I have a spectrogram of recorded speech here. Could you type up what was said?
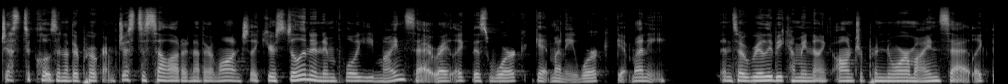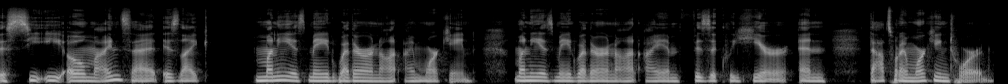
just to close another program, just to sell out another launch, like you're still in an employee mindset, right? Like this work, get money, work, get money. And so really becoming like entrepreneur mindset, like this CEO mindset is like money is made whether or not I'm working. Money is made whether or not I am physically here. And that's what I'm working toward.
